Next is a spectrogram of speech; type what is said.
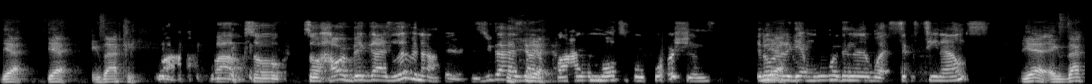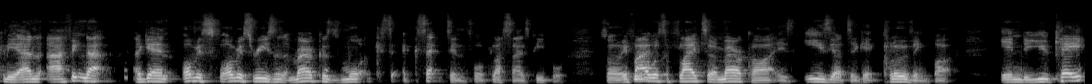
Yeah, yeah, exactly. Wow, wow. So, so how are big guys living out there? Because you guys got to yeah. buy multiple portions in order yeah. to get more than a what 16 ounce? Yeah exactly. And i think that again obvious for obvious reasons america's more accepting for plus size people. So if i hmm. was to fly to america it's easier to get clothing. But in the uk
